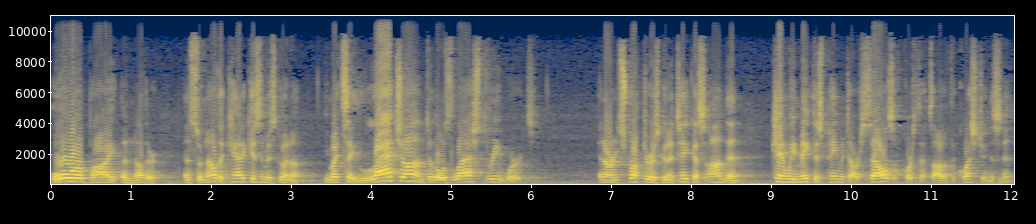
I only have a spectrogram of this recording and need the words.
or by another. And so now the catechism is going to, you might say, latch on to those last three words. And our instructor is going to take us on then. Can we make this payment ourselves? Of course, that's out of the question, isn't it?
